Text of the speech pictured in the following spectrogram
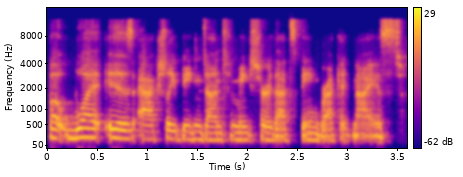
But what is actually being done to make sure that's being recognized?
